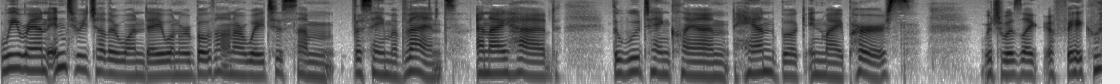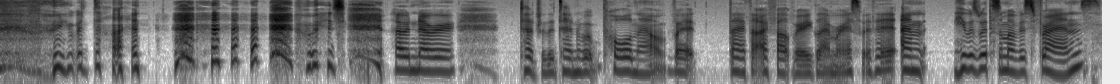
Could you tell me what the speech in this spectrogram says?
we ran into each other one day when we were both on our way to some the same event, and I had the Wu Tang Clan handbook in my purse, which was like a fake Louis Vuitton, which I would never touch with a ten foot pole now. But I thought I felt very glamorous with it, and he was with some of his friends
